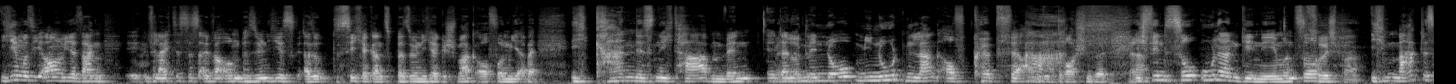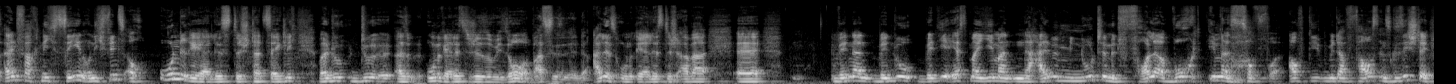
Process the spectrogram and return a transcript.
hier muss ich auch mal wieder sagen, vielleicht ist das einfach auch ein persönliches, also das ist sicher ganz persönlicher Geschmack auch von mir, aber ich kann das nicht haben, wenn, Wenn dann mino, minutenlang auf Köpfe angedroschen wird. ja. Ich finde es so unangenehm und so. Furchtbar. Ich mag das einfach nicht sehen und ich finde es auch unrealistisch tatsächlich, weil du, du, also unrealistisch ist sowieso, was ist alles unrealistisch, aber äh, wenn dann, wenn du, wenn dir erstmal jemand eine halbe Minute mit voller Wucht immer so auf die, mit der Faust ins Gesicht stellt,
